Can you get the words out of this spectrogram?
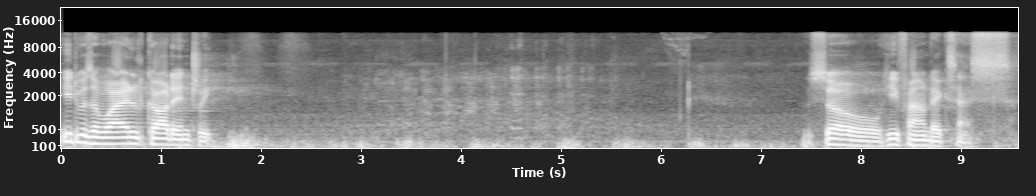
It was a wild card entry. So he found excess.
